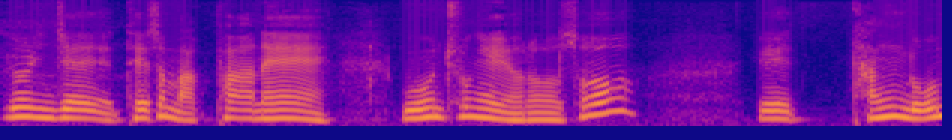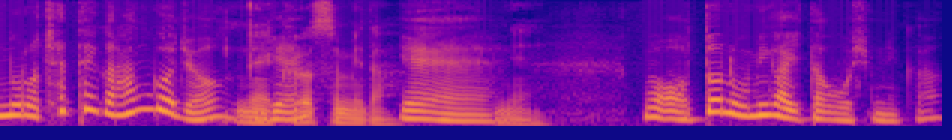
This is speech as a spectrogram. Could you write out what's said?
이걸 이제 대선 막판에 의원총회 열어서 당론으로 채택을 한 거죠. 네, 이게. 그렇습니다. 예. 네. 어떤 의미가 있다고 보십니까?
